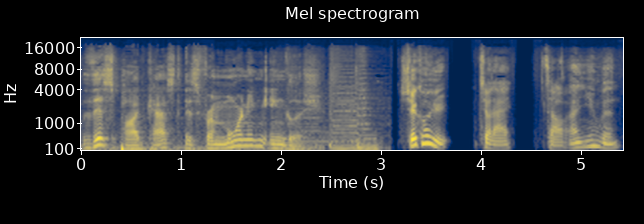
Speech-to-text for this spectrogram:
This podcast is from Morning English. 学口语就来早安英文。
